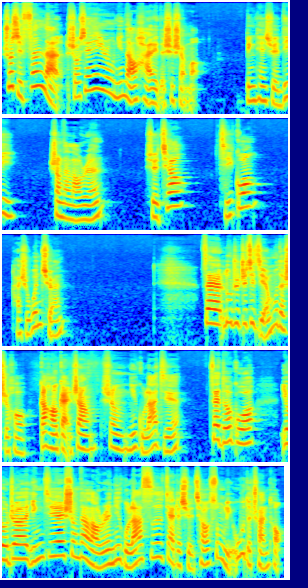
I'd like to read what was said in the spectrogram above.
说起芬兰，首先映入你脑海里的是什么？冰天雪地、圣诞老人、雪橇。极光，还是温泉？在录制这期节目的时候，刚好赶上圣尼古拉节，在德国有着迎接圣诞老人尼古拉斯驾着雪橇送礼物的传统。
